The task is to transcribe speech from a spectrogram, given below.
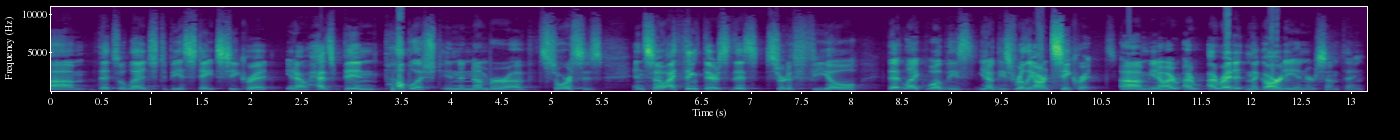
um, that's alleged to be a state secret, you know, has been published in a number of sources, and so I think there's this sort of feel that like, well, these you know these really aren't secret. Um, you know, I, I, I read it in the Guardian or something.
